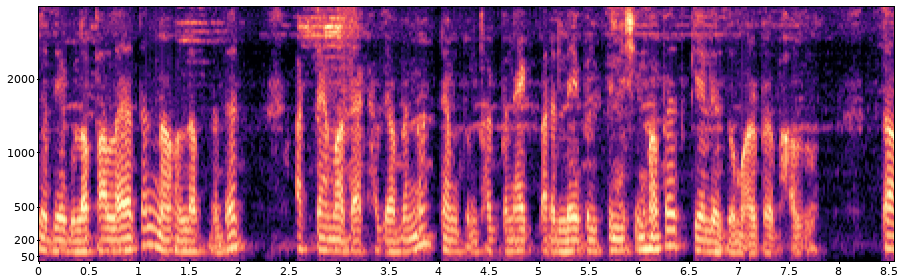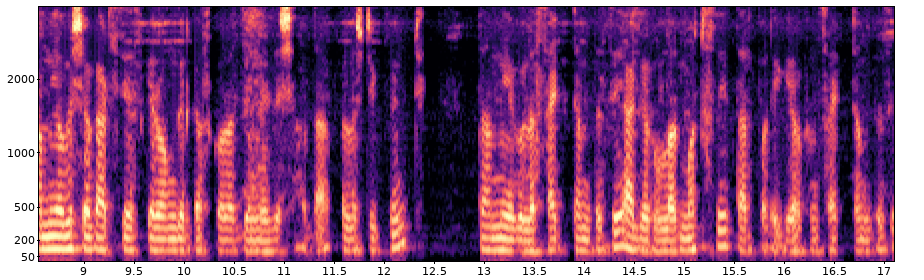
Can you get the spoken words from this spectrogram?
যদি এগুলো পালায়া দেন, না হলে আপনাদের আর ট্যামা দেখা যাবে না। ট্যামটুম থাকবে না, একবারে লেবেল ফিনিশিং হবে, গেলে মারবে ভালো। তা আমি অবশ্যই কাটছি আজকে রঙের কাজ করার জন্য যে সাদা প্লাস্টিক প্রিন্ট তো আমি এগুলো সাইড টানতেছি, আগে রোলার মারছি, তারপরে গিয়ে এখন সাইড টানতেছি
